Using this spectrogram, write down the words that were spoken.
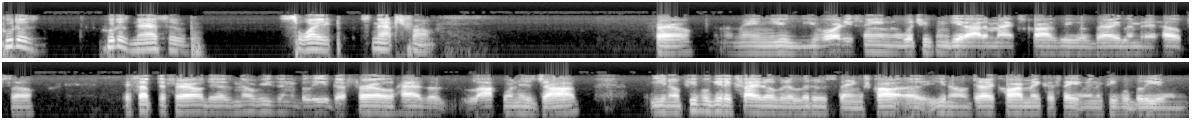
who does who does Nassib swipe snaps from? Ferrell. I mean, you you've already seen what you can get out of Maxx Crosby with very limited help, so it's up to Ferrell. There's no reason to believe that Ferrell has a lock on his job. You know, people get excited over the littlest things. Carr, uh, you know, Derek Carr makes a statement and people believe him.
